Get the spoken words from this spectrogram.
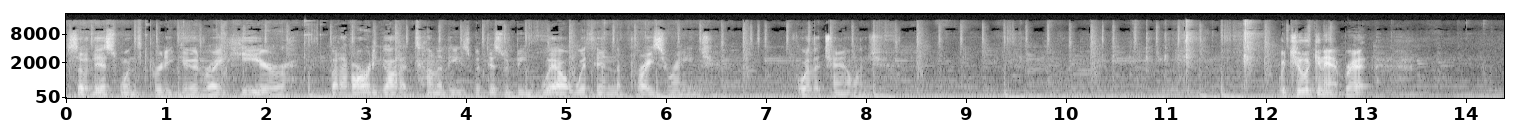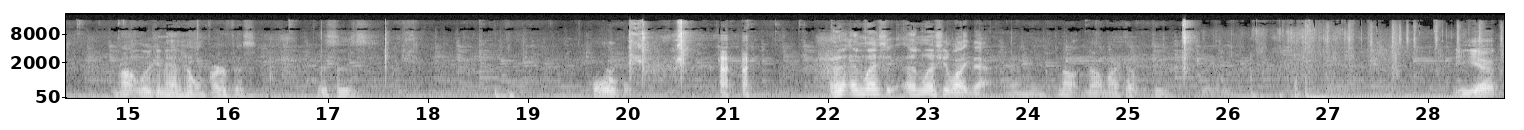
So this one's pretty good right here, but I've already got a ton of these, but this would be well within the price range for the challenge. What you looking at, Brett? I'm not looking at it on purpose. This is horrible. Unless unless you like that. I mean, not not my cup of tea. Yep,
